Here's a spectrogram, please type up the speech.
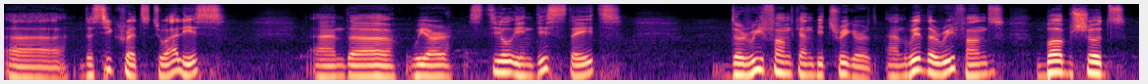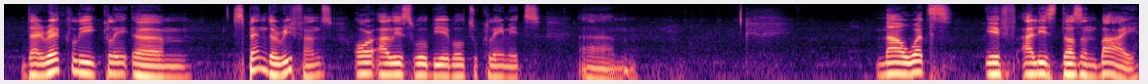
uh, the secret to Alice, and uh, we are still in this state, the refund can be triggered. And with the refund, Bob should directly um, spend the refund, or Alice will be able to claim it. Um, now, what's if Alice doesn't buy?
